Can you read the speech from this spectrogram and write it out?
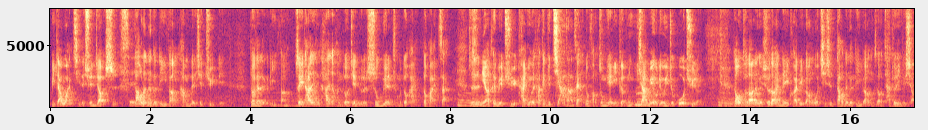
比较晚期的宣教士，到了那个地方，他们的一些据点都在这个地方，所以它它有很多建筑的书院什么都还都还在，嗯。只是你要特别去看，因为它可能就夹杂在很多房中间一个，你一下没有留意就过去了。嗯。那我走到那个修道院那一块地方，我其实到那个地方之后，它就是一个小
